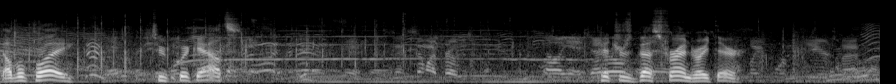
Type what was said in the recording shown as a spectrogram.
Double play. Two quick outs. Semi-pro just oh yeah, general. Pitcher's best friend right there. played for for years, man. Well,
